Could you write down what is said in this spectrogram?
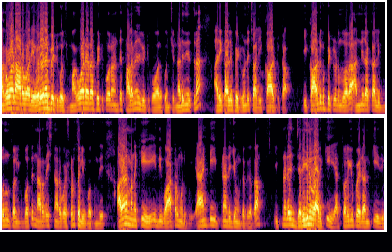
మగవాడు ఆడవారు ఎవరైనా పెట్టుకోవచ్చు. మగవాడు ఎలా పెట్టుకోవాలంటే తల మీద పెట్టుకోవాలి కొంచెం నడినెత్తిన అరికాలు పెట్టుకుంటే చాలు ఈ కాటుక. ఈ కార్డుకు పెట్టుకోవడం ద్వారా అన్ని రకాల ఇబ్బందులు తొలగిపోతే నరదేశ నరకోశ కూడా తొలగిపోతుంది. అలానే మనకి ఇది వాటర్ ముడుపు యాంటీ ఇప్నాటిజం ఉంటుంది కదా ఇప్నాటిజం జరిగిన వారికి అది తొలగిపోయడానికి ఇది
